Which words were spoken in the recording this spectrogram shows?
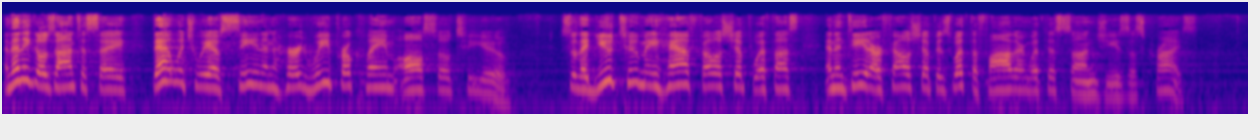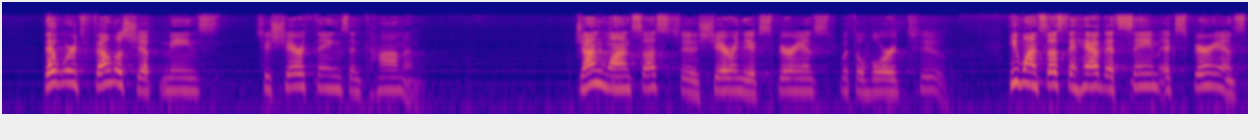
And then he goes on to say, That which we have seen and heard, we proclaim also to you, so that you too may have fellowship with us. And indeed, our fellowship is with the Father and with his Son, Jesus Christ. That word fellowship means to share things in common. John wants us to share in the experience with the Lord too. He wants us to have that same experience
